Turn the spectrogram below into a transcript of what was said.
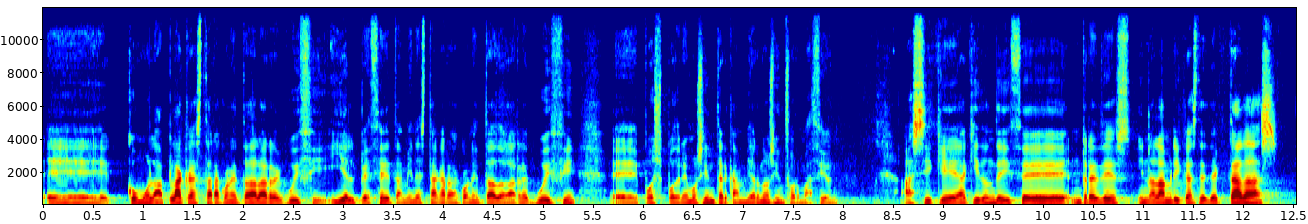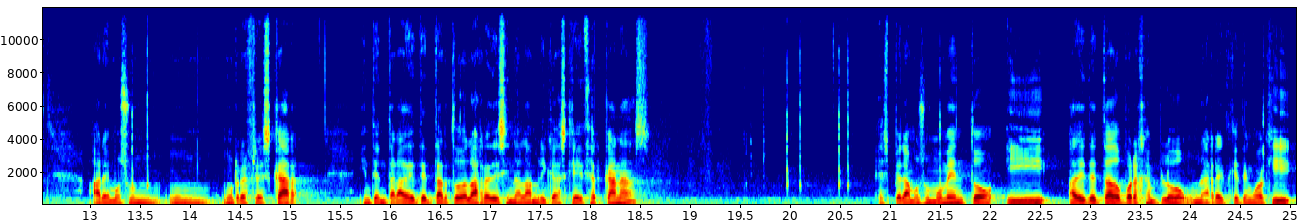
eh, como la placa estará conectada a la red wifi y el PC también estará conectado a la red wifi, eh, pues podremos intercambiarnos información. Así que aquí donde dice redes inalámbricas detectadas, haremos un, refrescar, intentará detectar todas las redes inalámbricas que hay cercanas, esperamos un momento y ha detectado, por ejemplo, una red que tengo aquí,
